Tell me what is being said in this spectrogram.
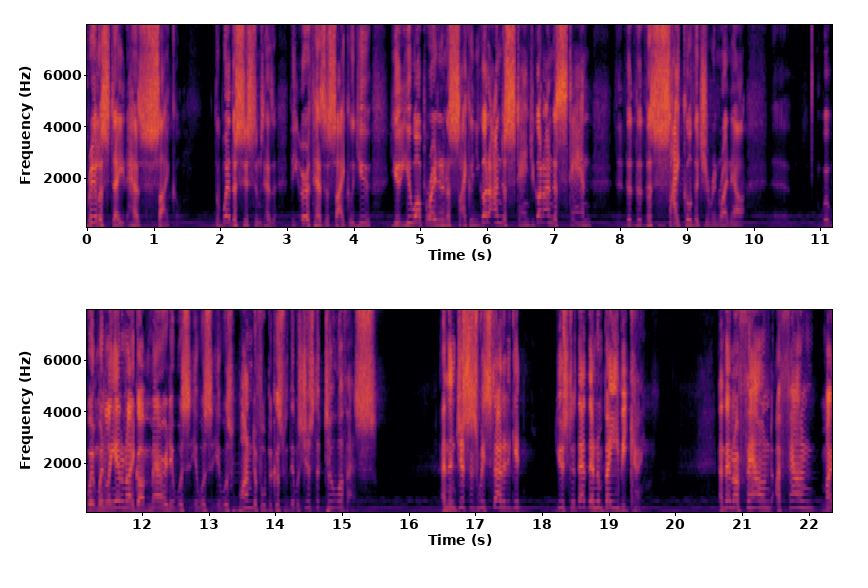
real estate has a cycle. The weather systems has a, the earth has a cycle. You you you operate in a cycle and you got to understand you got to understand the, the, the, cycle that you're in right now. Uh, when, when leanne and i got married it was it was it was wonderful because there was just the two of us. And then just as we started to get used to that then a baby came. And then i found i found my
